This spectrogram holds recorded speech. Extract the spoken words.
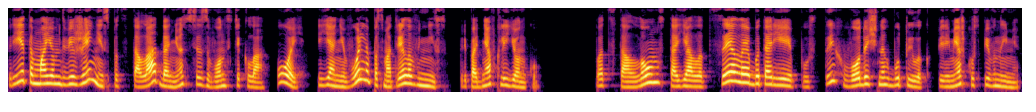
При этом в моем движении из-под стола донесся звон стекла. «Ой!» Я невольно посмотрела вниз, приподняв клеенку. Под столом стояла целая батарея пустых водочных бутылок, перемешку с пивными.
